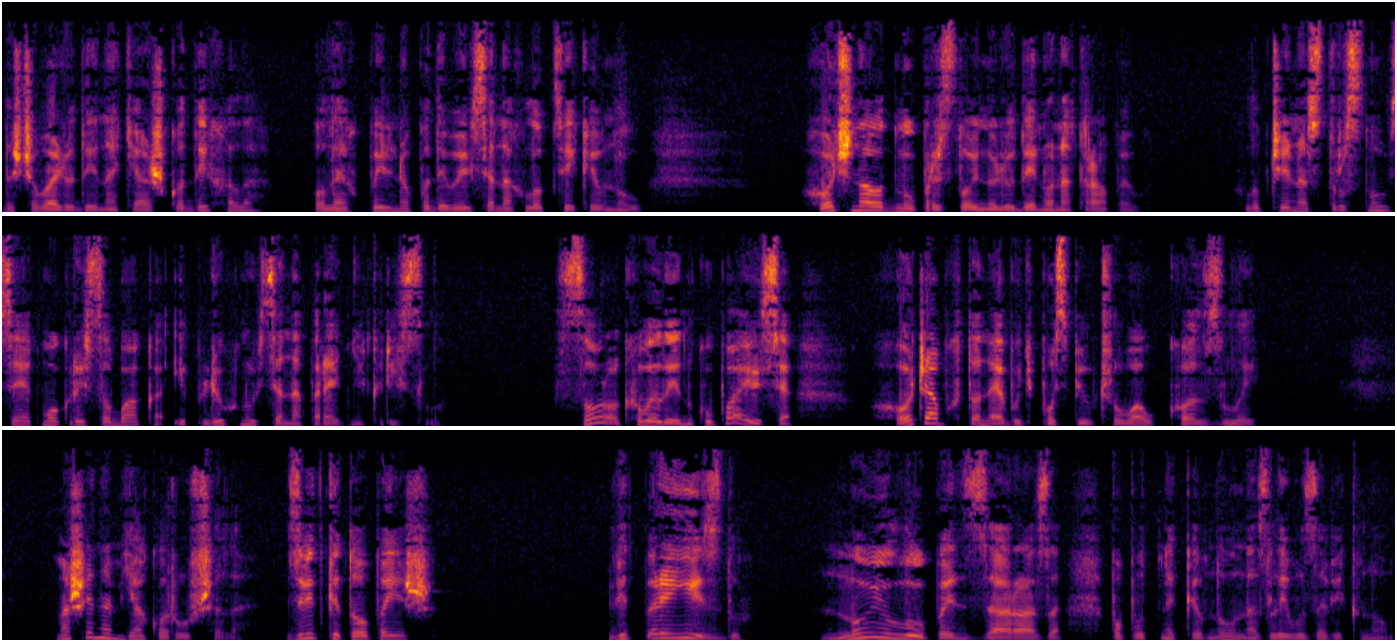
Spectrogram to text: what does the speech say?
Дощова людина тяжко дихала. Олег пильно подивився на хлопця і кивнув. Хоч на одну пристойну людину натрапив. Хлопчина струснувся, як мокрий собака, і плюхнувся на переднє крісло. Сорок хвилин купаюся, хоча б хто небудь поспівчував козли. Машина м'яко рушила. Звідки топаєш? Від переїзду. Ну і лупець, зараза, попутник кивнув на зливу за вікном.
